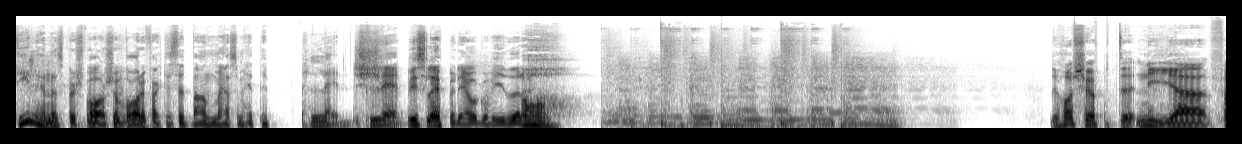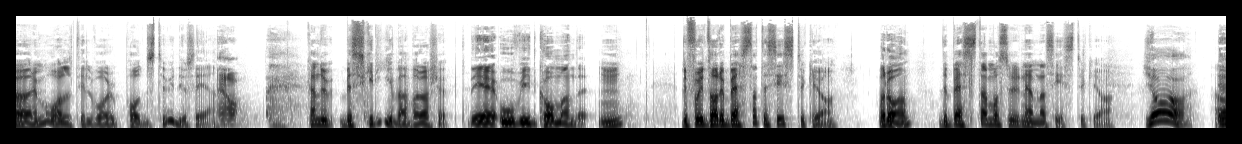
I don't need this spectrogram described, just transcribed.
Till hennes försvar så var det faktiskt ett band med som hette Pledge. Pledge. Vi släpper det och går vidare. Åh. Du har köpt eh, nya föremål till vår poddstudio ser jag. Ja. Kan du beskriva vad du har köpt? Det är ovidkommande. Mm. Du får ju ta det bästa till sist tycker jag. Vadå? Det bästa måste du nämna sist tycker jag. Ja, Eh,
